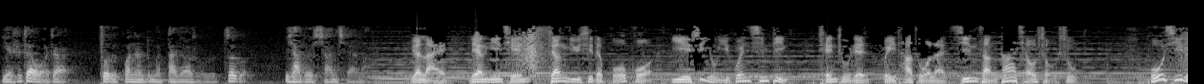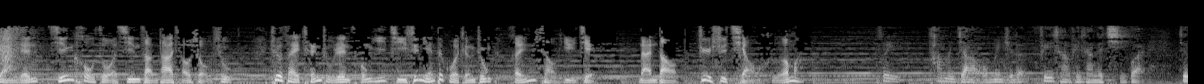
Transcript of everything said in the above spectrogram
也是在我这儿做的冠状动脉搭桥手术，这个一下都想起来了。原来两年前，张女士的婆婆也是由于冠心病，陈主任为她做了心脏搭桥手术。婆媳两人先后做心脏搭桥手术，这在陈主任从医几十年的过程中很少遇见。难道这是巧合吗？所以。他们家我们觉得非常非常的奇怪，这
